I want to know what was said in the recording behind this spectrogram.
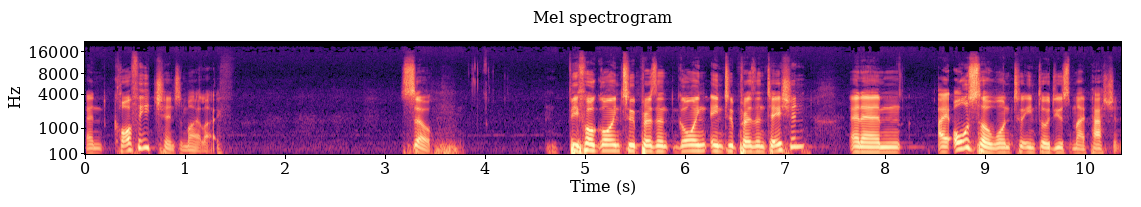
and coffee changed my life. So, before going, to present, going into presentation, and um, I also want to introduce my passion.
